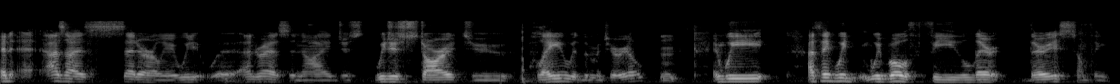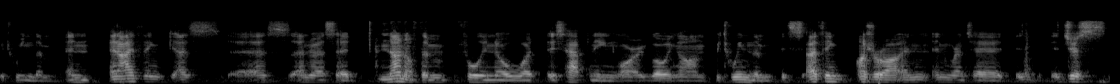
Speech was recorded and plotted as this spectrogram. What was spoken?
And uh, as I said earlier, we uh, Andreas and I just we just started to play with the material, Mm. and we I think we we both feel there there is something between them, and and I think as as Andreas said, none of them fully know what is happening or going on between them. It's I think Enjolras and and Grantaire it, it just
